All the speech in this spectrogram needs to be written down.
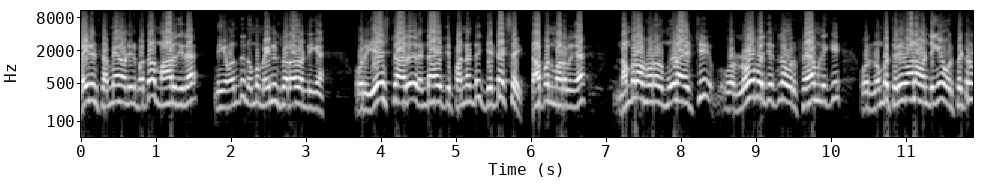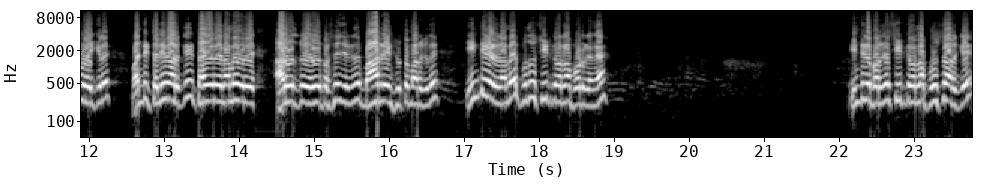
மெயின்டெனன்ஸ் கம்மியான வண்டின்னு பார்த்தா மாருதியில் நீங்கள் வந்து ரொம்ப மெயின்டெனன்ஸ் வராத வண்டிங்க. ஒரு ஏ ஸ்டார் ரெண்டாயிரத்தி பன்னெண்டு Z X I top end மாடலுங்க நம்பர் ஆஃப் ஓனர் மூணு ஆயிடுச்சு ஒரு லோ பட்ஜெட்டில் ஒரு ஃபேமிலிக்கு ஒரு ரொம்ப தெளிவான வண்டிங்க. ஒரு பெட்ரோல் வெஹிக்கிள் வண்டி தெளிவாக இருக்குது டயர் எல்லாமே ஒரு அறுபது டு எழுபது பர்சன்டேஜ் இருக்குது. பாடி லைன் சுத்தமாக இருக்குது. இன்டீரியர் எல்லாமே புது சீட் கவர்லாம் போட்டிருக்காங்க. இன்டீரியர் பாருங்கள் சீட் கவர்லாம் புதுசாக இருக்குது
